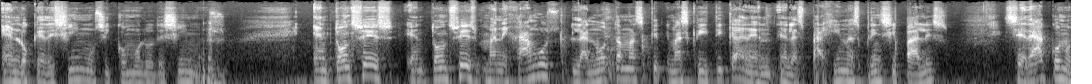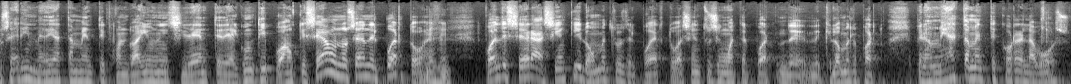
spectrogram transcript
en lo que decimos y cómo lo decimos. Uh -huh. Entonces, entonces manejamos la nota más, más crítica en, en las páginas principales se da a conocer inmediatamente cuando hay un incidente de algún tipo, aunque sea o no sea en el puerto. ¿eh? Uh -huh. Puede ser a 100 kilómetros del puerto, a 150 del puerto, de, de kilómetros del puerto, pero inmediatamente corre la voz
